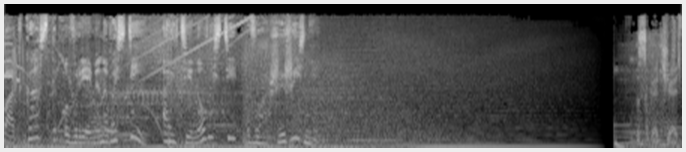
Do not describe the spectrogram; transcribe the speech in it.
Подкаст «Время новостей». IT-новости вашей жизни. Скачать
